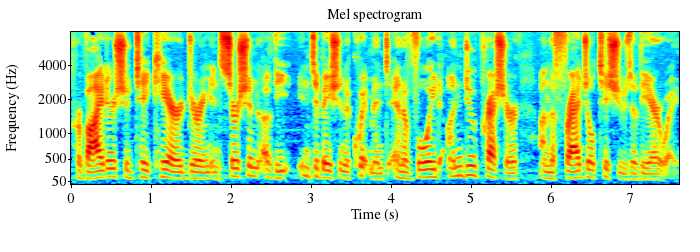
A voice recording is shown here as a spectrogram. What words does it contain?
providers should take care during insertion of the intubation equipment and avoid undue pressure on the fragile tissues of the airway.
